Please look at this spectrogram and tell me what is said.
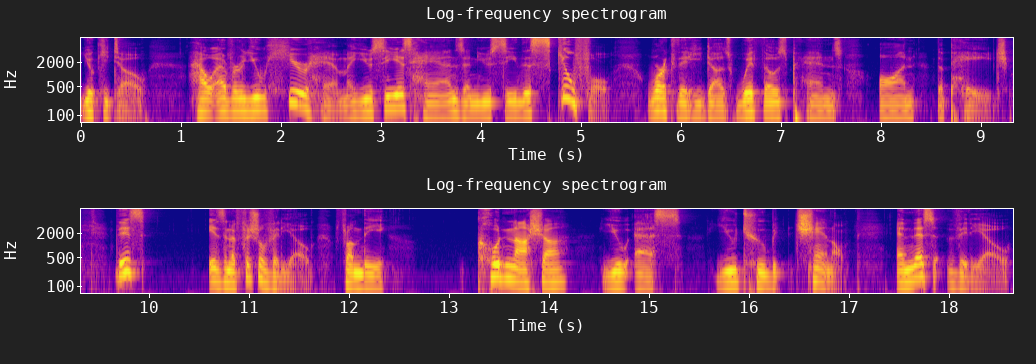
Yukito. However, you hear him, you see his hands, and you see the skillful work that he does with those pens on the page. This is an official video from the Kodansha US YouTube channel. And this video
